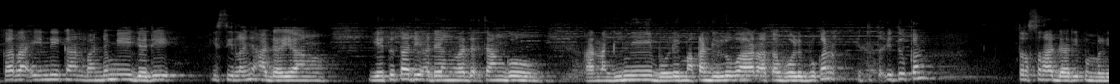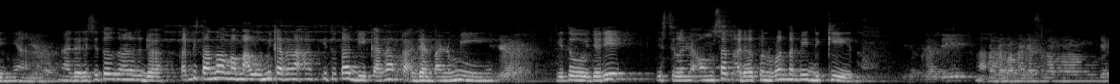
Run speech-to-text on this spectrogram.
karena ini kan pandemi jadi istilahnya ada yang ya itu tadi ada yang rada canggung karena gini boleh makan di luar atau boleh bukan itu itu kan terserah dari pembelinya. Iya. Nah dari situ sudah tapi tante memaklumi karena itu tadi karena keadaan pandemi. Yeah. Gitu. Jadi istilahnya omset ada penurunan tapi dikit. Iya, berarti pendapatannya selama mungkin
